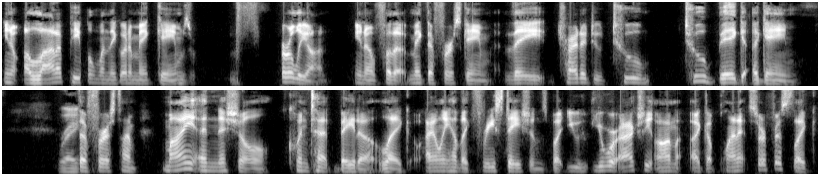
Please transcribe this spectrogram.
you know, a lot of people when they go to make games f- early on, you know, for the make their first game, they try to do too too big a game Right. the first time. My initial quintet beta, like I only had like three stations, but you you were actually on like a planet surface, like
